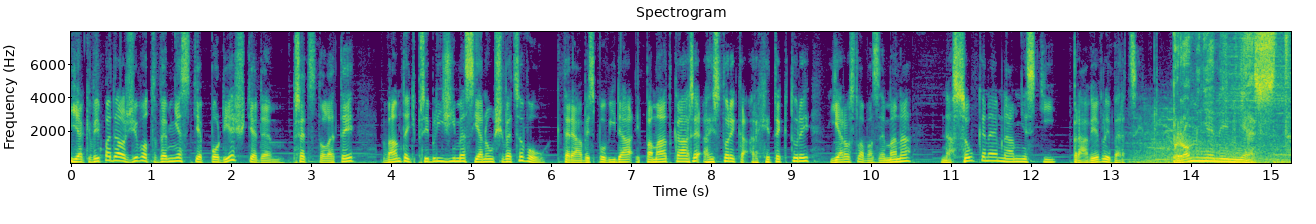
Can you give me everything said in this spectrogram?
Jak vypadal život ve městě pod Ještědem před stolety, vám teď přiblížíme s Janou Švecovou, která vyspovídá i památkáře a historika architektury Jaroslava Zemana na Soukeném náměstí právě v Liberci. Proměny měst.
